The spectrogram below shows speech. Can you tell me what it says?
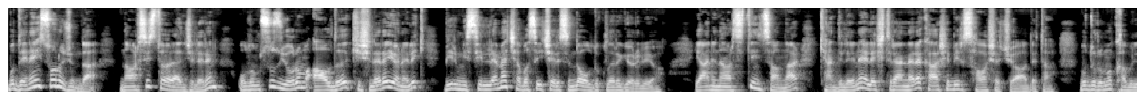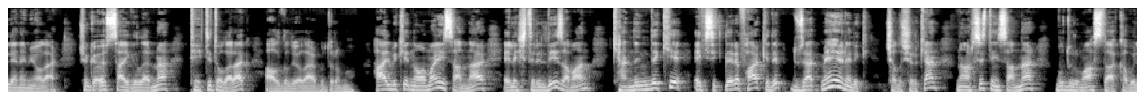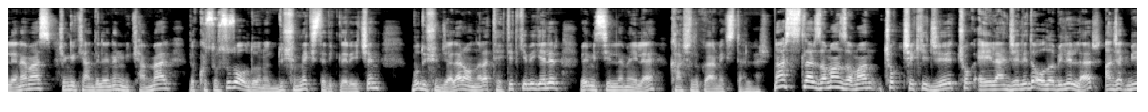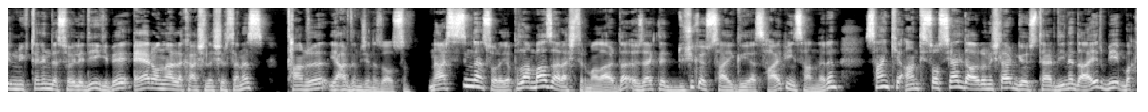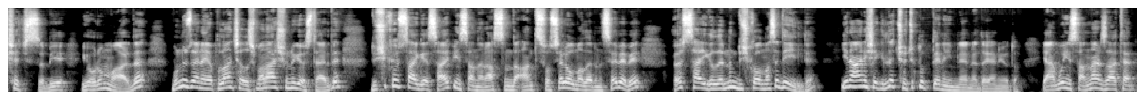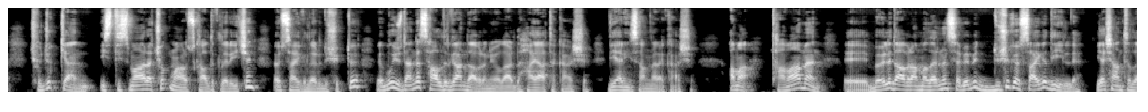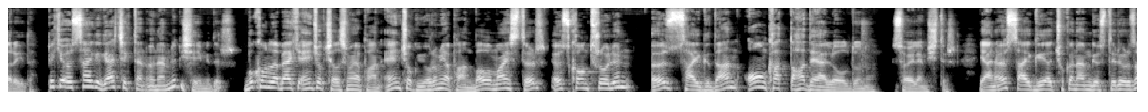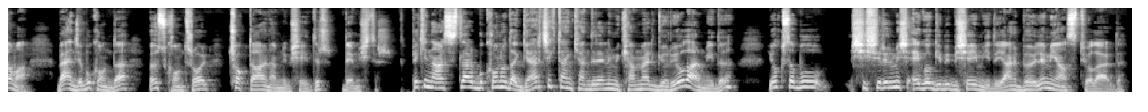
Bu deney sonucunda narsist öğrencilerin olumsuz yorum aldığı kişilere yönelik bir misilleme çabası içerisinde oldukları görülüyor. Yani narsist insanlar kendilerini eleştirenlere karşı bir savaş açıyor adeta. Bu durumu kabullenemiyorlar. Çünkü öz saygılarına tehdit olarak algılıyorlar bu durumu. Halbuki normal insanlar eleştirildiği zaman kendindeki eksikleri fark edip düzeltmeye yönelik çalışırken narsist insanlar bu durumu asla kabullenemez. Çünkü kendilerinin mükemmel ve kusursuz olduğunu düşünmek istedikleri için bu düşünceler onlara tehdit gibi gelir ve misillemeyle karşılık vermek isterler. Narsistler zaman zaman çok çekici, çok eğlenceli de olabilirler. Ancak bir nüktenin de söylediği gibi eğer onlarla karşılaşırsanız Tanrı yardımcınız olsun. Narsizmden sonra yapılan bazı araştırmalarda özellikle düşük öz saygıya sahip insanların sanki antisosyal davranışlar gösterdiğine dair bir bakış açısı, bir yorum vardı. Bunun üzerine yapılan çalışmalar şunu gösterdi. Düşük öz saygıya sahip insanlar aslında antisosyal olmalarının sebebi öz saygılarının düşük olması değildi. Yine aynı şekilde çocukluk deneyimlerine dayanıyordu. Yani bu insanlar zaten çocukken istismara çok maruz kaldıkları için öz saygıları düşüktü ve bu yüzden de saldırgan davranıyorlardı hayata karşı, diğer insanlara karşı. Ama tamamen e, böyle davranmalarının sebebi düşük öz saygı değildi. Yaşantılarıydı. Peki öz saygı gerçekten önemli bir şey midir? Bu konuda belki en çok çalışma yapan, en çok yorum yapan Baumeister öz kontrolün öz saygıdan 10 kat daha değerli olduğunu söylemiştir. Yani öz saygıya çok önem gösteriyoruz ama bence bu konuda öz kontrol çok daha önemli bir şeydir demiştir. Peki narsistler bu konuda gerçekten kendilerini mükemmel görüyorlar mıydı? Yoksa bu şişirilmiş ego gibi bir şey miydi? Yani böyle mi yansıtıyorlardı?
